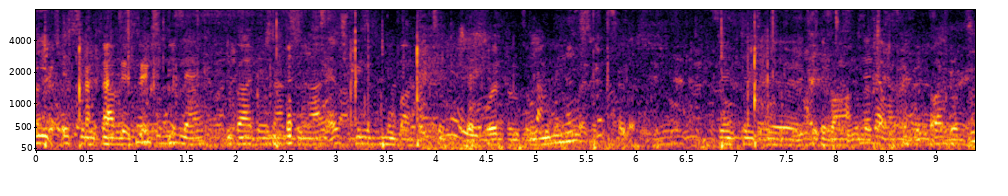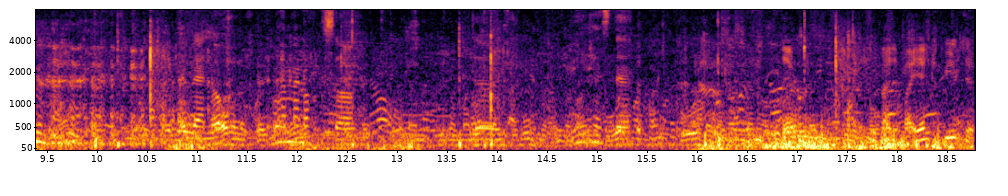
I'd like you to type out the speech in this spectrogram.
Die ist in glaube ich, fünf Spiele über die Nationalelf-Spiele vom Mobile Und Juni sind die dann noch, dann haben wir noch gesagt, der, wie heißt der? Der bei den Bayern spielte.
